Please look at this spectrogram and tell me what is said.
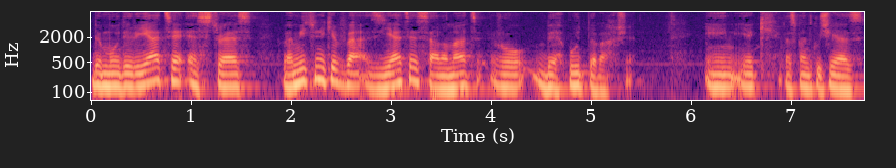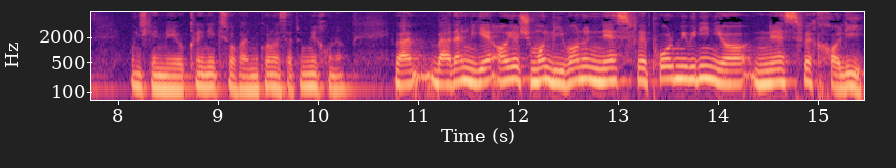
به مدیریت استرس و می‌تونه که وضعیت سلامت رو بهبود ببخشه. این یک قسمت کوچی از اونی که میو کلینیک صحبت می‌کنه واسهتون می‌خونم. و بعدا میگه آیا شما لیوان رو نصف پر می‌بینین یا نصف خالی؟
